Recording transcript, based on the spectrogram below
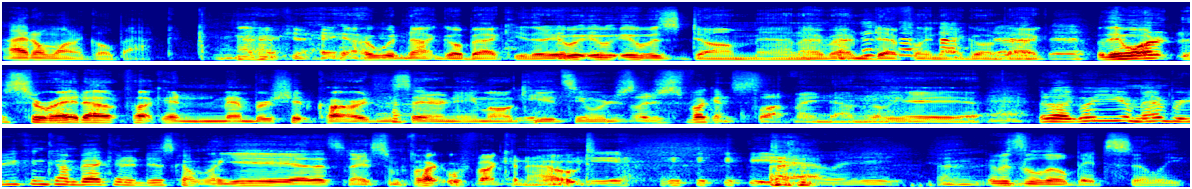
I don't want to go back. Okay, I would not go back either. It, it, it was dumb, man. I, I'm definitely not going back. But they wanted us to write out fucking membership cards and say our name all cutesy, and we're just like, just fucking slap mine down. Like, yeah, yeah, yeah. They're like, well, you're a member. You can come back in a discount. I'm like, yeah, yeah, yeah, that's nice. I'm fuck, we're fucking out. yeah, it, it was a little bit silly.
